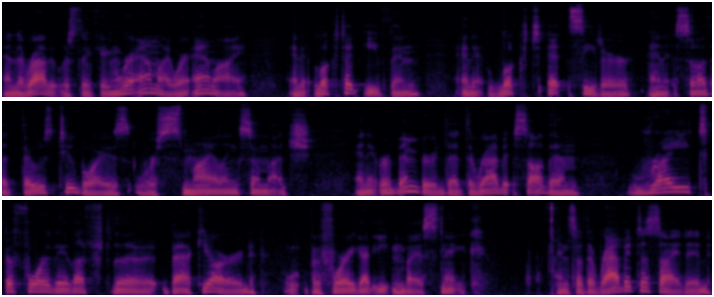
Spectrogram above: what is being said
And the rabbit was thinking, Where am I? Where am I? And it looked at Ethan and it looked at Cedar and it saw that those two boys were smiling so much and it remembered that the rabbit saw them right before they left the backyard before he got eaten by a snake. And so the rabbit decided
